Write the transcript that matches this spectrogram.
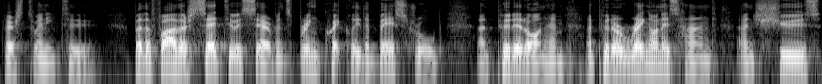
Verse 22. But the father said to his servants, Bring quickly the best robe and put it on him, and put a ring on his hand and shoes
